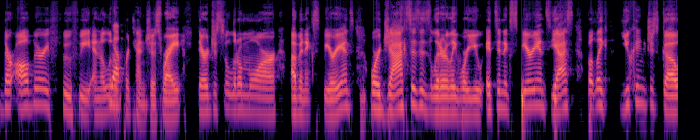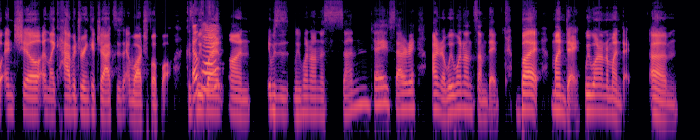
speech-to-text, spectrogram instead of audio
they're all very foofy and a little Yep. pretentious, right? They're just a little more of an experience. Where Jax's is literally where you it's an experience, yes, but like you can just go and chill and like have a drink at Jax's and watch football. Because we went on it was we went on a Sunday, Saturday. I don't know. We went on some day, but Monday. We went on a Monday. Um,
